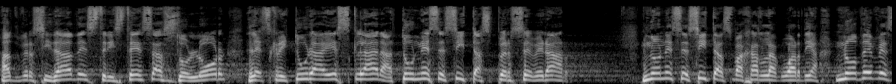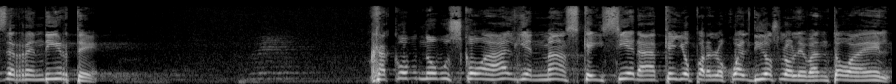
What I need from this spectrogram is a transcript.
adversidades, tristezas, dolor, la escritura es clara, tú necesitas perseverar. No necesitas bajar la guardia, no debes de rendirte. Jacob no buscó a alguien más que hiciera aquello para lo cual Dios lo levantó a él.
